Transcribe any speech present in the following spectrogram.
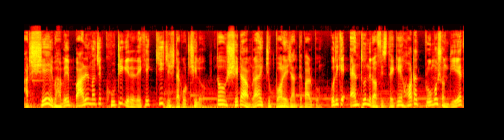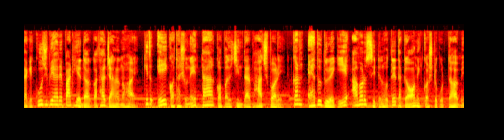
আর সে এভাবে বাড়ির মাঝে খুঁটি গেড়ে রেখে কি চেষ্টা করছিল? তো সেটা আমরা একটু পরে জানতে পারব। ওদিকে অ্যান্থনির অফিস থেকে হঠাৎ প্রমোশন দিয়ে তাকে কুচবিহারে পাঠিয়ে দেওয়ার কথা জানানো হয়। কিন্তু এই কথা শুনে তার কপালে চিন্তার ভাঁজ পড়ে। কারণ এত দূরে গিয়ে আবারও সেটেল হতে তাকে অনেক কষ্ট করতে হবে।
